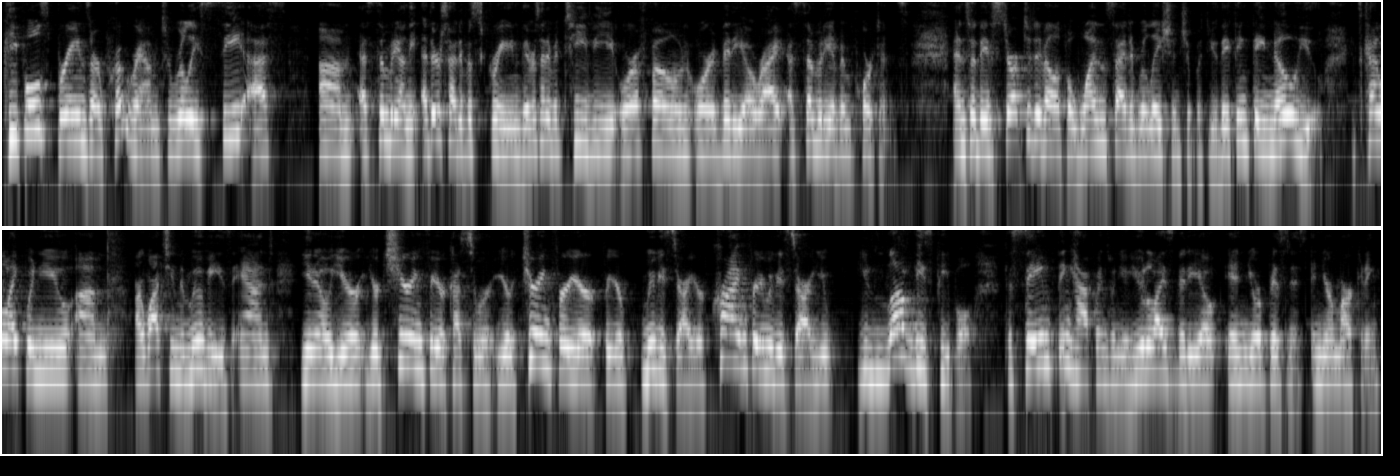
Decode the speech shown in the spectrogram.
people's brains are programmed to really see us um, as somebody on the other side of a screen, the other side of a TV or a phone or a video, right? As somebody of importance. And so they start to develop a one-sided relationship with you. They think they know you. It's kind of like when you um, are watching the movies and you know you're you're cheering for your customer, you're cheering for your for your movie star, you're crying for your movie star. You you love these people. The same thing happens when you utilize video in your business, in your marketing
